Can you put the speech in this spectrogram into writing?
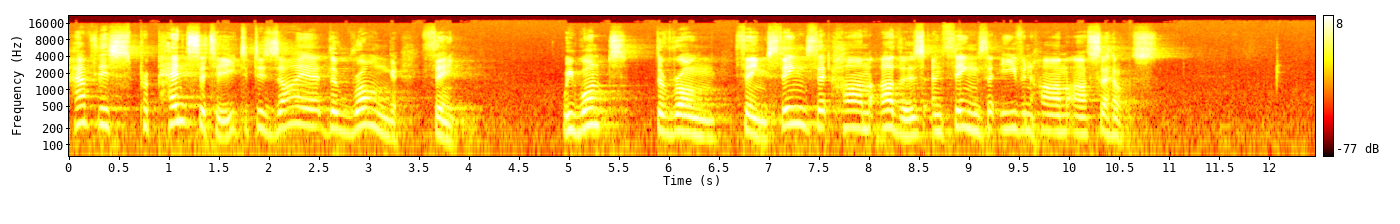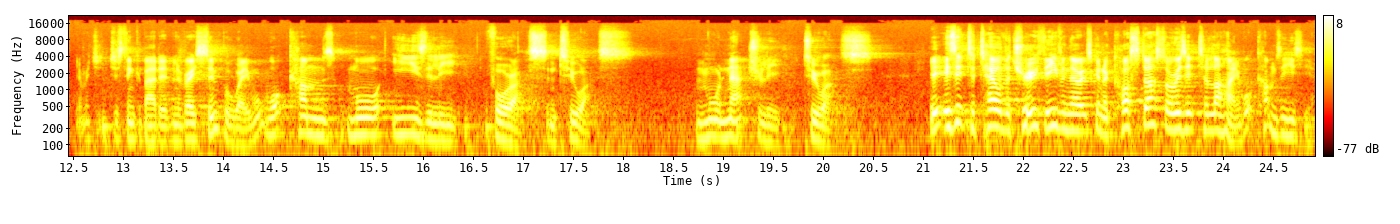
have this propensity to desire the wrong thing. We want the wrong things, things that harm others and things that even harm ourselves. Just think about it in a very simple way. What comes more easily for us and to us, and more naturally to us? Is it to tell the truth even though it's going to cost us, or is it to lie? What comes easier?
